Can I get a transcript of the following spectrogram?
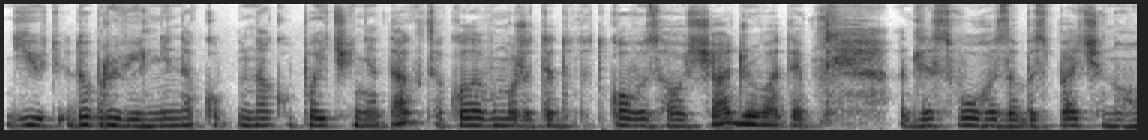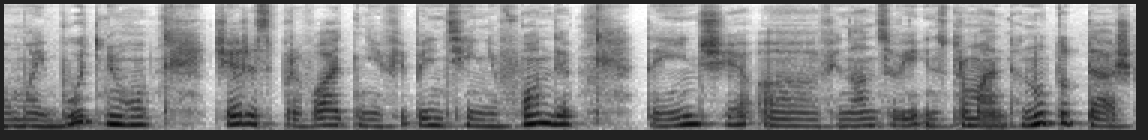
діють добровільні накоп- накопичення. Так, це коли ви можете додатково заощаджувати для свого забезпеченого майбутнього через приватні пенсійні фонди та інші е, фінансові інструменти. Ну тут теж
